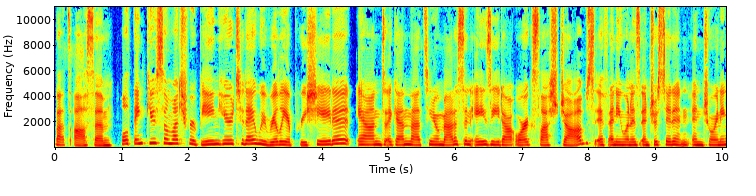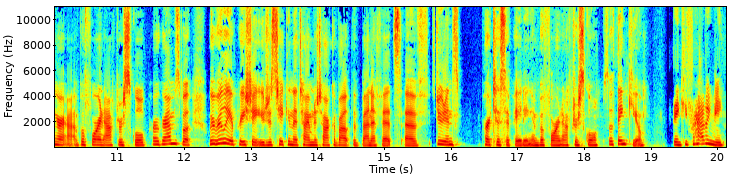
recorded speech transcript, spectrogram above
That's awesome. Well, thank you so much for being here today. We really appreciate it. And again, that's, you know, madisonaz.org slash jobs if anyone is interested in, in joining our before and after school programs. But we really appreciate you just taking the time to talk about the benefits of students participating in before and after school. So thank you. Thank you for having me.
